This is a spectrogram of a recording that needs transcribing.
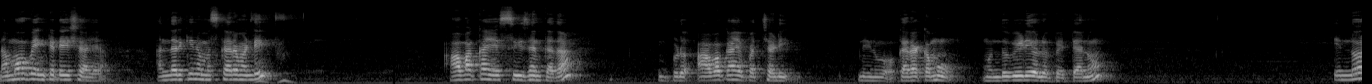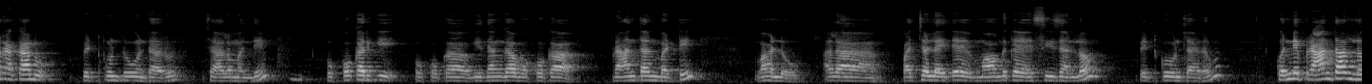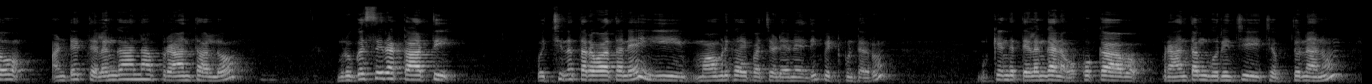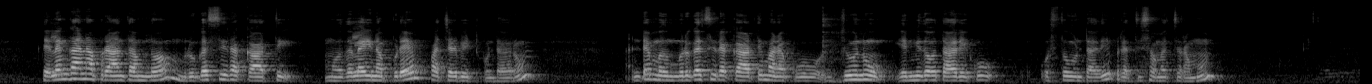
నమో వెంకటేశాయ. అందరికీ నమస్కారం అండి. ఆవకాయ సీజన్ కదా? ఇప్పుడు ఆవకాయ పచ్చడి నేను ఒక రకము ముందు వీడియోలో పెట్టాను. ఎన్నో రకాలు పెట్టుకుంటూ ఉంటారు చాలామంది. ఒక్కొక్కరికి ఒక్కొక్క విధంగా ఒక్కొక్క ప్రాంతాన్ని బట్టి వాళ్ళు అలా పచ్చళ్ళు అయితే మామిడికాయ సీజన్లో పెట్టుకుంటారు. కొన్ని ప్రాంతాల్లో అంటే తెలంగాణ ప్రాంతాల్లో మృగశిర కార్తీ వచ్చిన తర్వాతనే ఈ మామిడికాయ పచ్చడి అనేది పెట్టుకుంటారు. ముఖ్యంగా తెలంగాణ ఒక్కొక్క ప్రాంతం గురించి చెప్తున్నాను. తెలంగాణ ప్రాంతంలో మృగశిర కార్తీ మొదలైనప్పుడే పచ్చడి పెట్టుకుంటారు. అంటే మృగశిర కార్తీ మనకు జూను ఎనిమిదవ తారీఖు వస్తూ ఉంటుంది ప్రతి సంవత్సరము.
